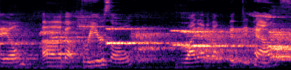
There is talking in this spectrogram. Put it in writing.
male, uh, about three years old, right at about 50 pounds.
